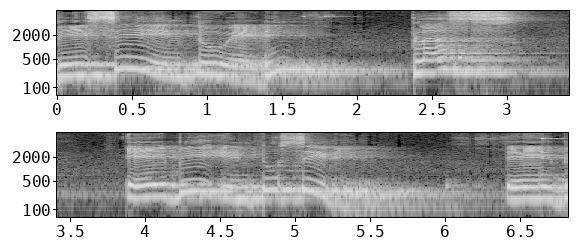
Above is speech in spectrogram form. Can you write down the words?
BC into AD plus AB into CD, AB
